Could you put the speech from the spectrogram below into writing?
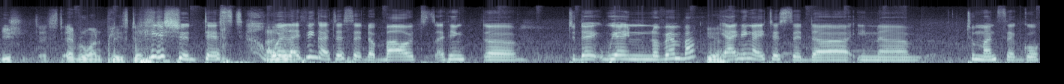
You should test. Everyone, please test. He should test. I well, will. I think I tested about, I think uh, today, we are in November. Yeah. I think I tested uh, in um, two months ago.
